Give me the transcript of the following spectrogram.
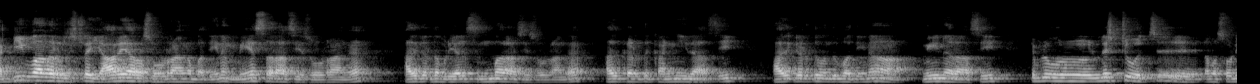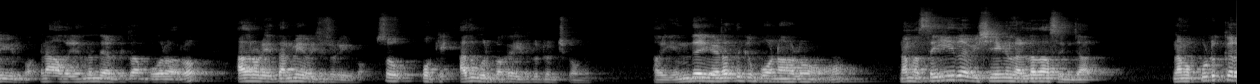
அடி வாங்குற லிஸ்ட்டில் யார் யாரை சொல்கிறாங்க பார்த்தீங்கன்னா மேச ராசியை சொல்கிறாங்க அதுக்கடுத்தபடியாக சிம்ம ராசி சொல்கிறாங்க அதுக்கடுத்து கன்னி ராசி அதுக்கடுத்து வந்து பார்த்திங்கன்னா மீன ராசி. இப்படி ஒரு லிஸ்ட்டு வச்சு நம்ம சொல்லியிருக்கோம். ஏன்னா அவர் எந்தெந்த இடத்துக்குலாம் போகிறாரோ அதனுடைய தன்மையை வச்சு சொல்லியிருக்கோம். ஸோ ஓகே அது ஒரு பக்கம் இருக்கட்டும் வச்சுக்கோங்க. அவர் எந்த இடத்துக்கு போனாலும் நம்ம செய்கிற விஷயங்கள் நல்லதாக செஞ்சால் நம்ம கொடுக்குற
